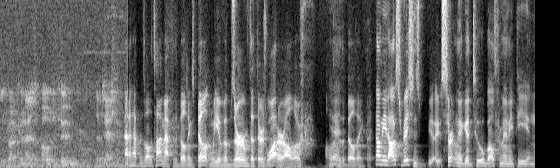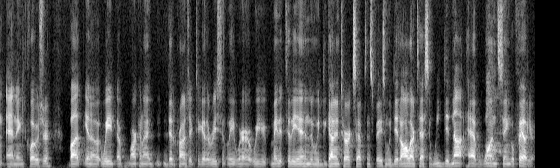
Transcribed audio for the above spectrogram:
construction as opposed to the testing? That happens all the time after the building's built and we have observed that there's water all over all yeah. over the building. But no, I mean, observation is certainly a good tool, both from MEP and, and enclosure. But you know, we uh, Mark and I did a project together recently where we made it to the end and we got into our acceptance phase and we did all our tests and we did not have one single failure.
